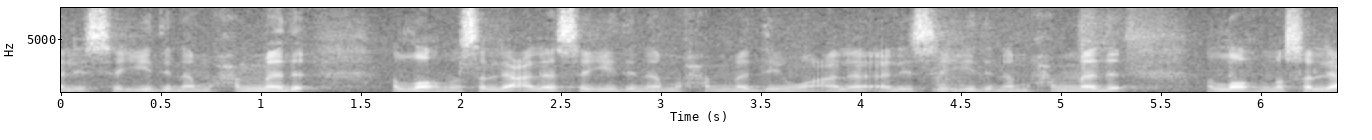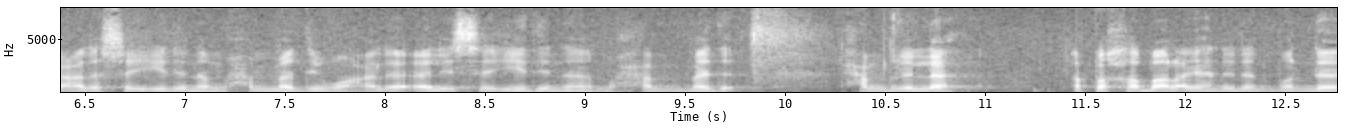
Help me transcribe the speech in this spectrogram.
ali sayyidina Muhammad. Allahumma salli ala sayyidina Muhammadin wa ala ali sayyidina Muhammad. Allahumma salli ala sayyidina Muhammadin wa ala ali sayyidina Muhammad. Alhamdulillah. Apa khabar ayahanda dan bonda,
